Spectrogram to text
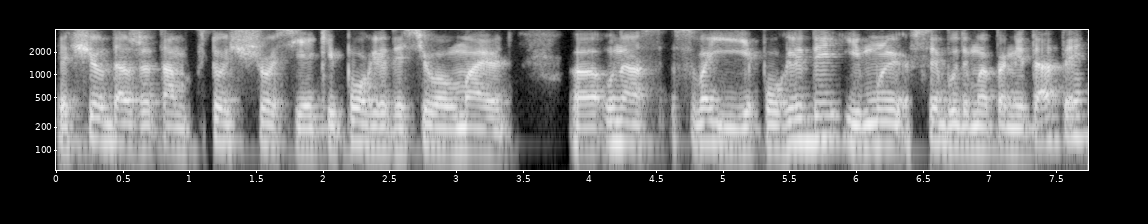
Якщо навіть там хтось щось, які погляди сього мають. Е, У нас свої є погляди, і ми все будемо пам'ятати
